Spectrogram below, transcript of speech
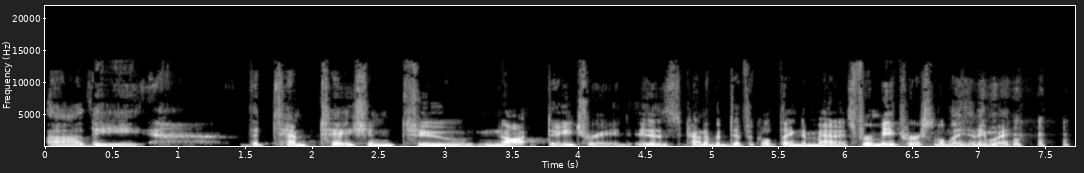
Uh, the the temptation to not day trade is kind of a difficult thing to manage for me personally anyway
